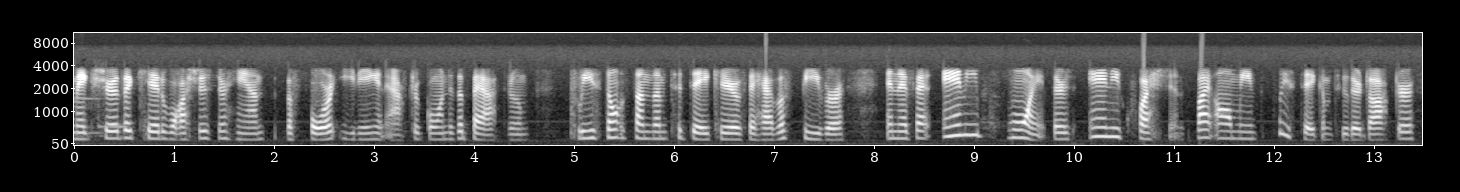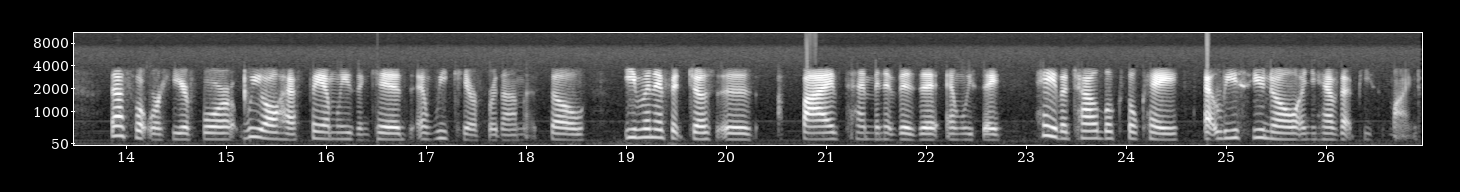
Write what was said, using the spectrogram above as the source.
Make sure the kid washes their hands before eating and after going to the bathroom. Please don't send them to daycare if they have a fever. And if at any point there's any questions, by all means, please take them to their doctor. That's what we're here for. We all have families and kids, and we care for them. So even if it just is a five, ten minute visit, and we say, hey, the child looks okay, at least you know and you have that peace of mind.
